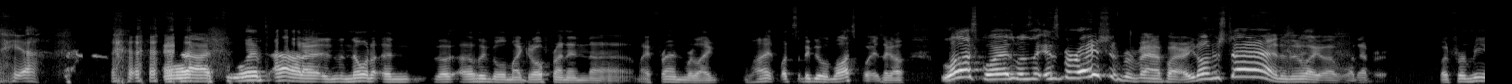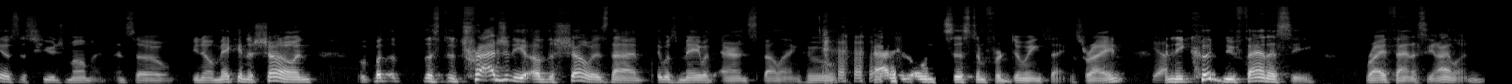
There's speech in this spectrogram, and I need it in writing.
yeah. and I flipped out. I, and no one, and the other people, my girlfriend and uh, my friend, were like, "What? What's the big deal with Lost Boys?" I go, "Lost Boys was the inspiration for Vampire. You don't understand." And they're like, "Oh, whatever." But for me, it's this huge moment, and so you know, making the show, and but the, the, tragedy of the show is that it was made with Aaron Spelling, who had his own system for doing things, right? Yeah. And he could do fantasy, right? Fantasy Island.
